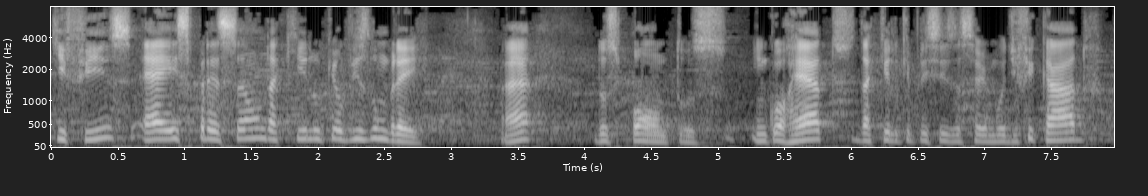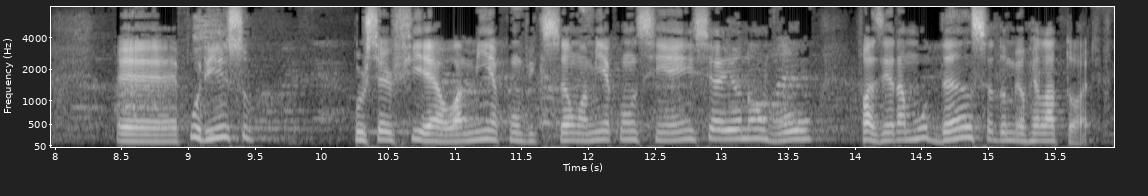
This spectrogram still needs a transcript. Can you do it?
que fiz é a expressão daquilo que eu vislumbrei. Né? dos pontos incorretos, daquilo que precisa ser modificado. É, por isso, por ser fiel à minha convicção, à minha consciência, eu não vou fazer a mudança do meu relatório.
